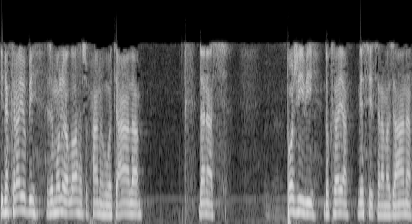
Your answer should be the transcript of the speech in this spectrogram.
I na kraju bi zamolio Allaha subhanahu wa ta'ala da nas poživi do kraja mjeseca Ramazana,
